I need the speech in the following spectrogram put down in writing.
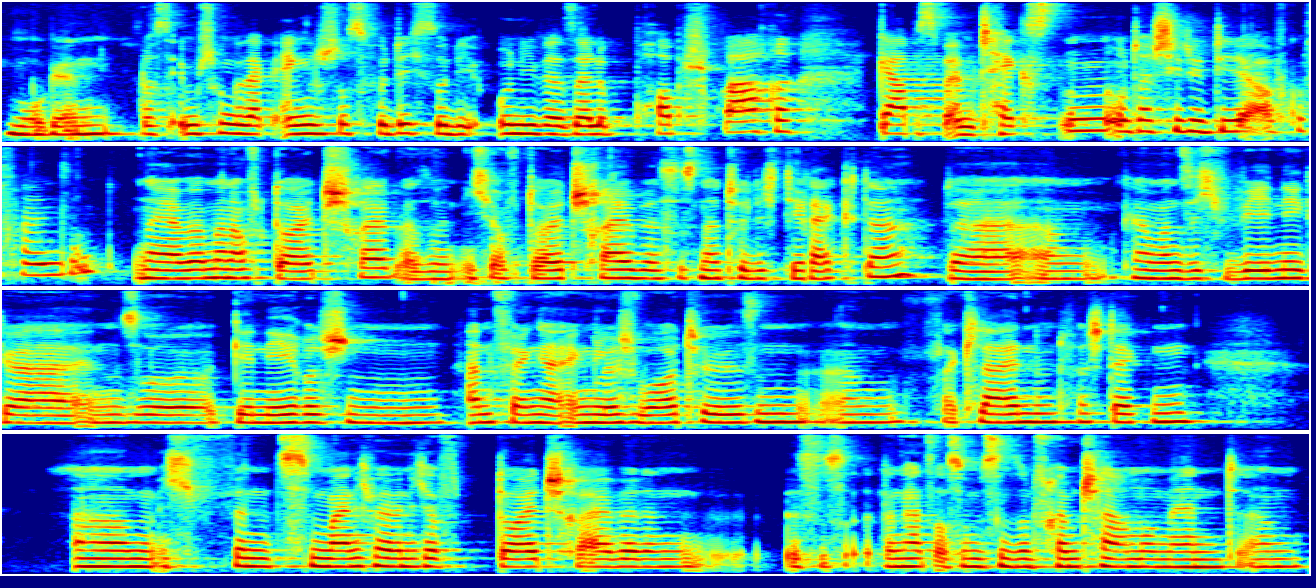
mogeln. Du hast eben schon gesagt, Englisch ist für dich so die universelle Popsprache. Gab es beim Texten Unterschiede, die dir aufgefallen sind? Naja, wenn man auf Deutsch schreibt, also wenn ich auf Deutsch schreibe, ist es natürlich direkter. Da ähm, kann man sich weniger in so generischen Anfänger-Englisch-Worthülsen ähm, verkleiden und verstecken. Ähm, ich finde es manchmal, wenn ich auf Deutsch schreibe, dann ist es, dann hat es auch so ein bisschen so einen Fremdscham-Moment. Ähm,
